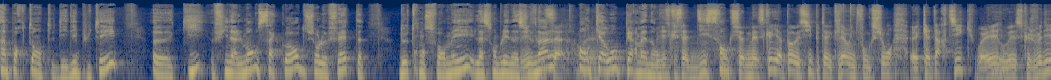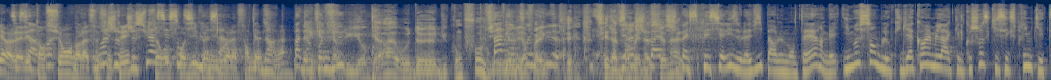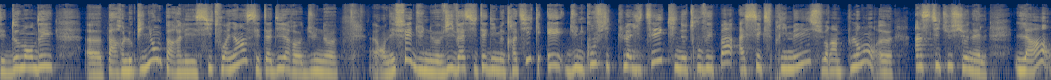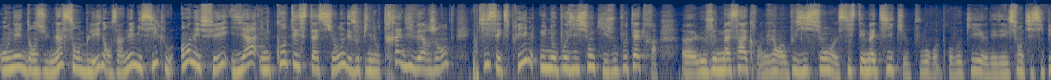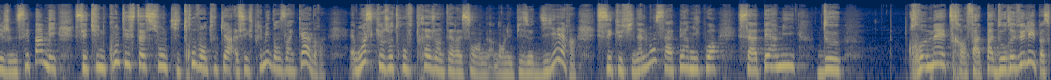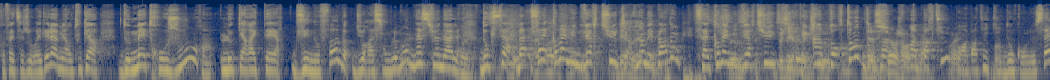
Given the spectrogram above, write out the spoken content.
importante des députés, euh, qui finalement s'accordent sur le fait de transformer l'Assemblée nationale en chaos permanent. Vous dites que ça dysfonctionne, mais est-ce qu'il n'y a pas aussi peut-être clair une fonction euh, cathartique? Vous voyez, vous voyez ce que je veux dire? Les tensions dans la société moi, je, suis assez sensible à ça. à l'Assemblée nationale. Pas d'un point de vue du yoga ou de, du kung-fu. C'est l'Assemblée nationale. Je ne suis pas spécialiste de la vie parlementaire, mais il me semble qu'il y a quand même là quelque chose qui s'exprime, qui était demandé euh, par l'opinion, par les citoyens, c'est-à-dire d'une, euh, en effet, d'une vivacité démocratique et d'une conflictualité qui ne trouvait pas à s'exprimer sur un plan euh, institutionnel. Là, on est dans une assemblée, dans un hémicycle où, en effet, il y a une contestation, des opinions très divergentes qui s'expriment, une opposition qui joue peut-être euh, le jeu de massacre en en opposition systématique pour provoquer des élections anticipées, je ne sais pas, mais c'est une contestation qui trouve en tout cas à s'exprimer dans un cadre. Moi, ce que je trouve très intéressant dans l'épisode d'hier, c'est que finalement, ça a permis quoi? Ça a permis de remettre, enfin pas de révéler, parce qu'en fait ça toujours été là, mais en tout cas de mettre au jour le caractère xénophobe du Rassemblement national. Donc ça, bah, ça a quand même une vertu. non mais pardon, ça a quand même une vertu importante pour, un parti, pour un parti qui, donc on le sait,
